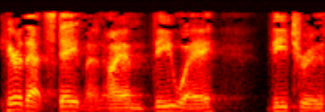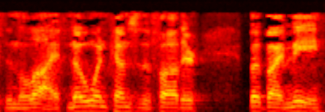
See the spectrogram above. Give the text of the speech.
hear that statement, I am the way, the truth, and the life. No one comes to the Father but by me.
